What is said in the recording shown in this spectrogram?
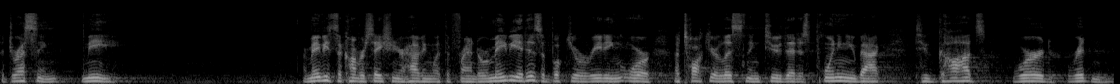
addressing me. Or maybe it's a conversation you're having with a friend, or maybe it is a book you're reading or a talk you're listening to that is pointing you back to God's word written.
